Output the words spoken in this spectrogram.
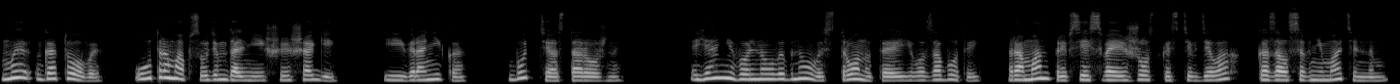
мы готовы. Утром обсудим дальнейшие шаги. И, Вероника, будьте осторожны. Я невольно улыбнулась, тронутая его заботой. Роман при всей своей жесткости в делах казался внимательным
